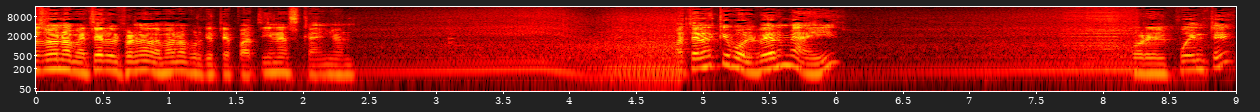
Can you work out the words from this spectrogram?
es bueno meter el freno de mano porque te patinas cañón. Va a tener que volverme a ir por el puente.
